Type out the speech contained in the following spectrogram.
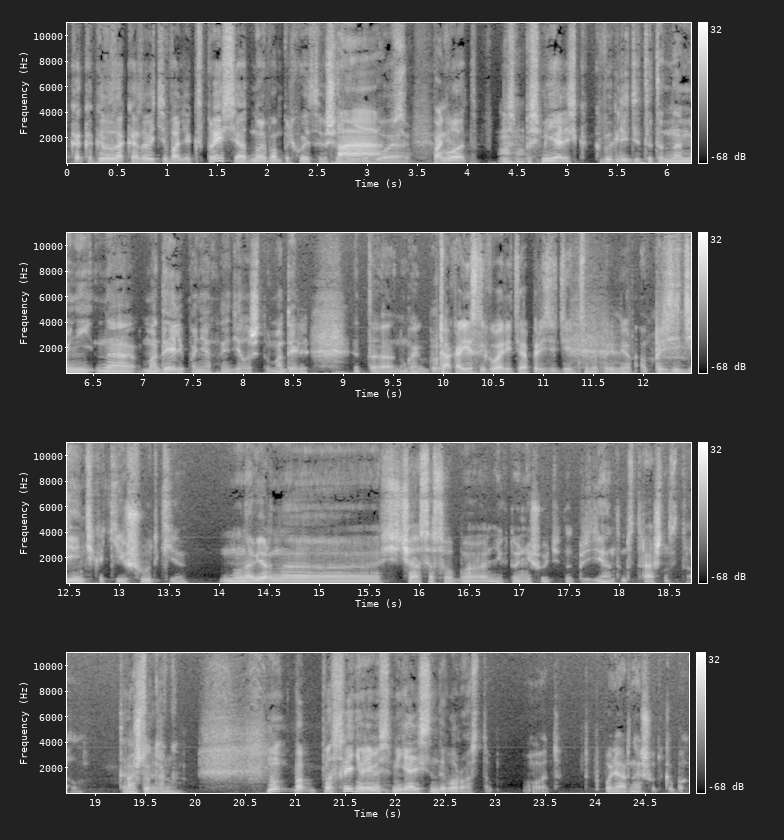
когда заказываете в Алиэкспрессе одной, вам приходит совершенно а, другое. Все, понятно. Вот. Угу. Посмеялись, как выглядит это на, на модели. Понятное дело, что модель это, ну, как бы... Так, а если говорить о президенте, например? О президенте, какие шутки? Ну, наверное, сейчас особо никто не шутит над президентом, страшно стало. Так а что так? Ну, в последнее время смеялись над его ростом. Вот. Популярная шутка была.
